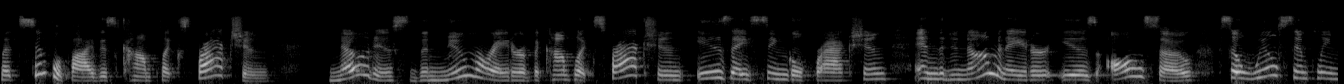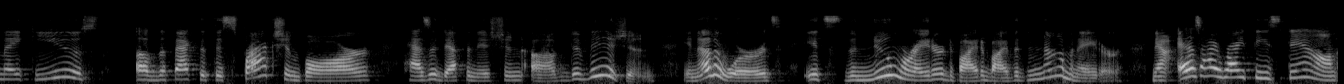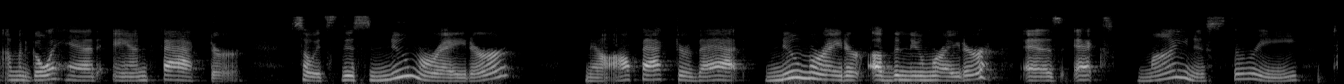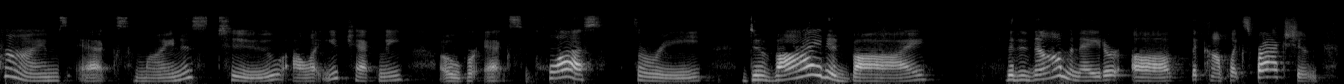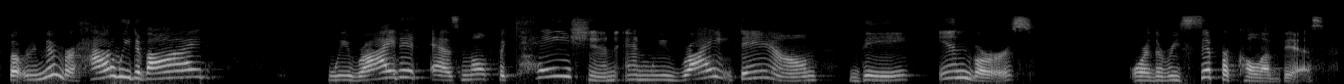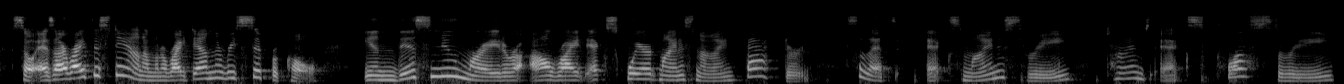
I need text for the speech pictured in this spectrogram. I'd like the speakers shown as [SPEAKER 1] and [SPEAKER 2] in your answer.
[SPEAKER 1] Let's simplify this complex fraction. Notice the numerator of the complex fraction is a single fraction and the denominator is also, so we'll simply make use of the fact that this fraction bar has a definition of division. In other words, it's the numerator divided by the denominator. Now, as I write these down, I'm going to go ahead and factor. So it's this numerator now I'll factor that numerator of the numerator as x minus 3 times x minus 2, I'll let you check me, over x plus 3 divided by the denominator of the complex fraction. But remember, how do we divide? We write it as multiplication and we write down the inverse or the reciprocal of this. So as I write this down, I'm going to write down the reciprocal. In this numerator, I'll write x squared minus 9 factored. So that's x minus 3 times x plus 3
